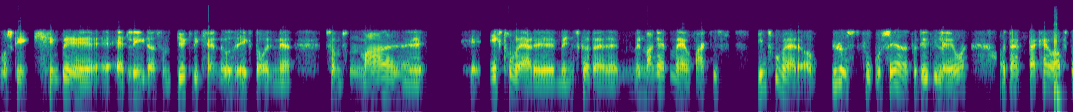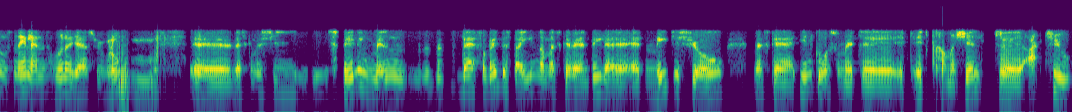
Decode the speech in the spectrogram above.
måske kæmpe atleter, som virkelig kan noget ekstraordinært, som sådan meget øh, ekstroverte mennesker, der, men mange af dem er jo faktisk introverte og yderst fokuseret på det, de laver. Og der, der kan jo opstå sådan en eller anden, uden at jeg er psykolog, øh, hvad skal man sige, spænding mellem, hvad forventes der en, når man skal være en del af, et medieshow, man skal indgå som et, øh, et, et kommercielt øh, aktiv,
